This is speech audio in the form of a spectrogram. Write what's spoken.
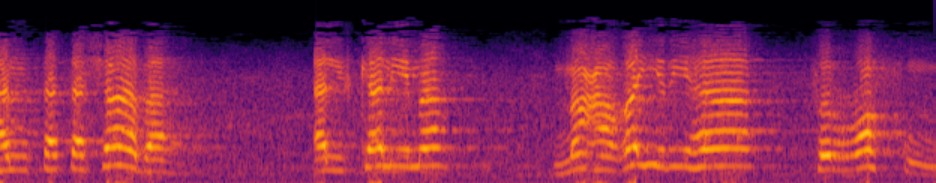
أن تتشابه الكلمة مع غيرها في الرسم.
